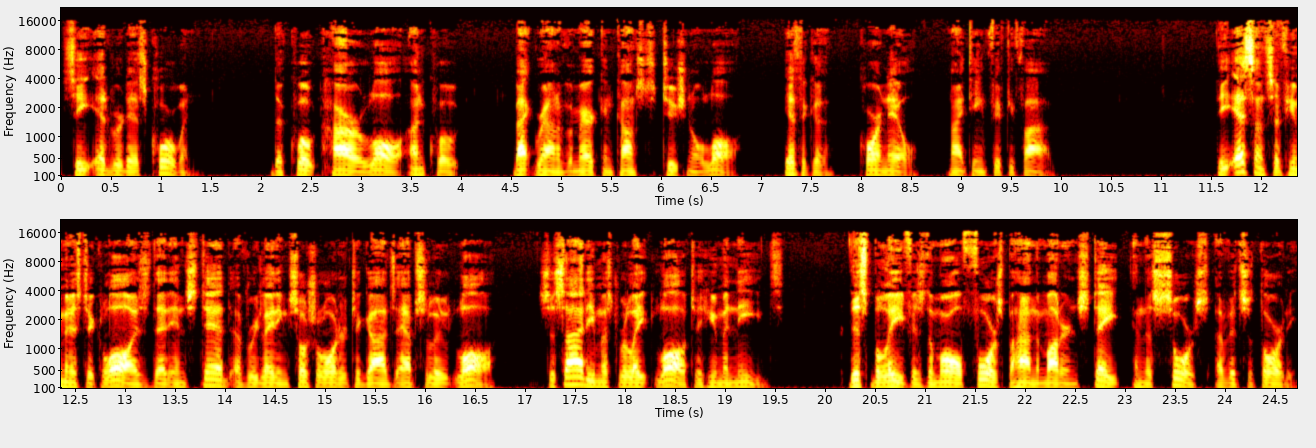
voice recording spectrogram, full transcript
See Edward S. Corwin, The quote, Higher Law, unquote, Background of American Constitutional Law, Ithaca, Cornell, 1955. The essence of humanistic law is that instead of relating social order to God's absolute law, society must relate law to human needs. This belief is the moral force behind the modern state and the source of its authority.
